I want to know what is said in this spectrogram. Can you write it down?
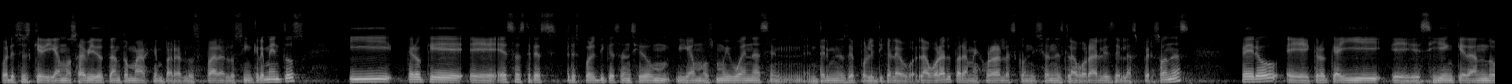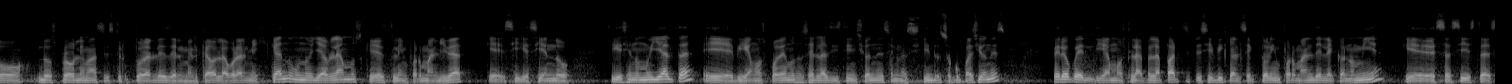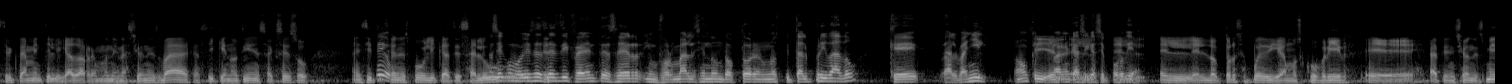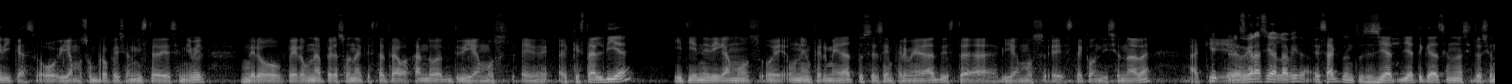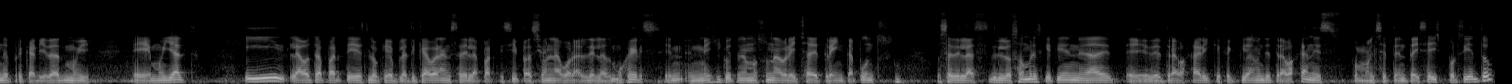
Por eso es que, digamos, ha habido tanto margen para los, para los incrementos. Y creo que eh, esas tres, tres políticas han sido, digamos, muy buenas en, en términos de política labo- laboral para mejorar las condiciones laborales de las personas, pero eh, creo que ahí eh, siguen quedando dos problemas estructurales del mercado laboral mexicano. Uno ya hablamos, que es la informalidad, que sigue siendo, sigue siendo muy alta. Eh, digamos, podemos hacer las distinciones en las distintas ocupaciones, pero pues, digamos, la, la parte específica del sector informal de la economía, que esa sí está estrictamente ligado a remuneraciones bajas y que no tienes acceso a instituciones públicas de salud. Así como dices, es diferente ser informal siendo un doctor en un hospital privado que albañil, ¿no? Que Sí, el- pagan casi casi por el- día. El, el doctor se puede, digamos, cubrir eh, atenciones médicas o, digamos, un profesionista de ese nivel, pero, pero una persona que está trabajando, digamos, eh, que está al día y tiene, digamos, eh, una enfermedad, pues esa enfermedad está, digamos, este, condicionada a que... Sí, te desgracia la vida. Exacto, entonces ya, ya te quedas en una situación de precariedad muy, eh, muy alta. Y la otra parte es lo que platicaba Aranza de la participación laboral de las mujeres. En, México tenemos una brecha de 30 puntos. O sea, de, las, de los hombres que tienen edad de, eh, de, trabajar y que efectivamente trabajan es como el 76%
